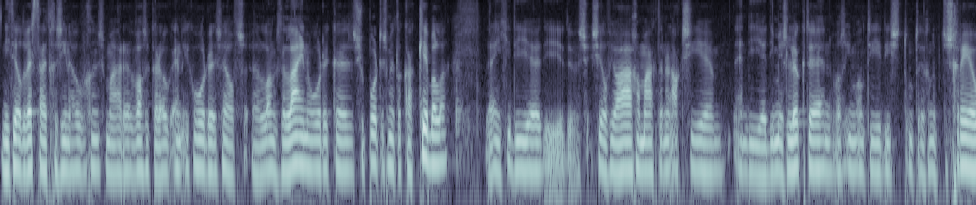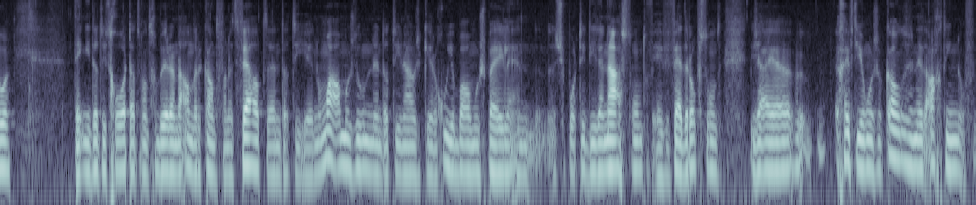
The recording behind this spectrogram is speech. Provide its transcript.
niet heel de wedstrijd gezien overigens, maar was ik er ook. En ik hoorde zelfs langs de lijn hoorde ik supporters met elkaar kibbelen. Er eentje die, die Silvio Hagen maakte een actie en die, die mislukte. En er was iemand die, die stond tegen hem te schreeuwen. Ik denk niet dat hij het gehoord had, want het gebeurde aan de andere kant van het veld. En dat hij uh, normaal moest doen en dat hij nou eens een keer een goede bal moest spelen. En de supporter die daarnaast stond, of even verderop stond, die zei, uh, geef die jongens een kans. Net 18 of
